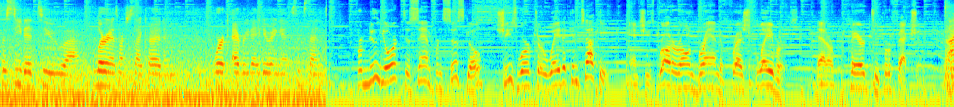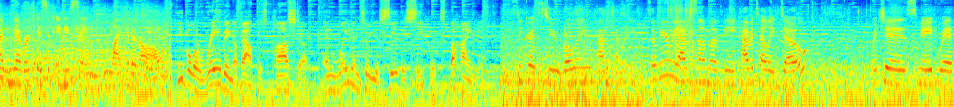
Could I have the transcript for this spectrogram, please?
Proceeded to uh, learn as much as I could and work every day doing it since then. From New York to San Francisco, she's worked her way to Kentucky, and she's brought her own brand of fresh flavors that are prepared to perfection. I've never tasted anything like it at all. People are raving about this pasta, and wait until you see the secrets behind it. Secrets to rolling cavatelli. So here we have some of the cavatelli dough, which is made with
